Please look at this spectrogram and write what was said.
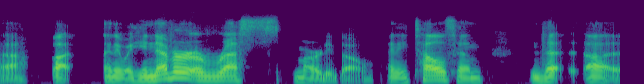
Uh, anyway, he never arrests Marty though, and he tells him that uh,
